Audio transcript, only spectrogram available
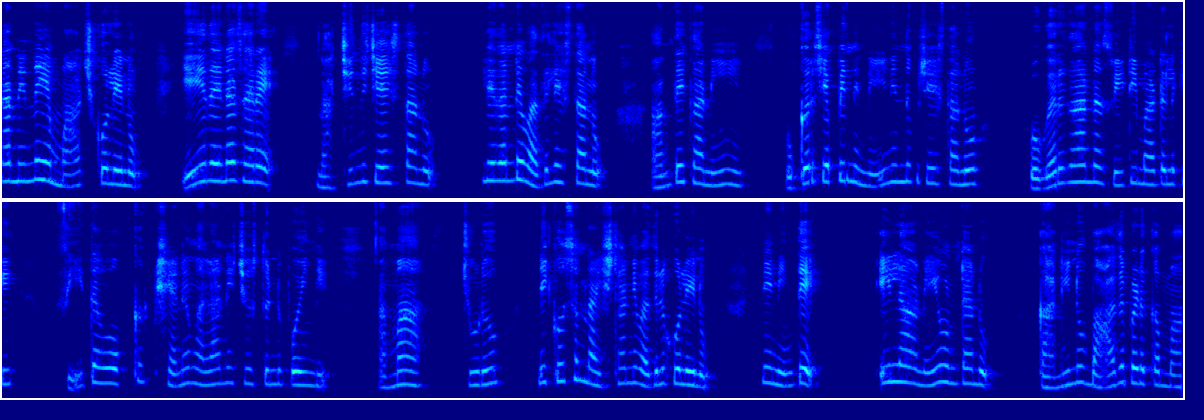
నా నిర్ణయం మార్చుకోలేను. ఏదైనా సరే నచ్చింది చేస్తాను. లేదంటే వదిలేస్తాను. అంతేకానీ ఒకరు చెప్పింది నేనెందుకు చేస్తాను? పొగరుగా అన్న స్వీటీ మాటలకి సీత ఒక్క క్షణం అలానే చూస్తుండిపోయింది. అమ్మా! చూడు నీకోసం నా ఇష్టాన్ని వదులుకోలేను. నేనింతే. ఇలానే ఉంటాను. కానీ నువ్వు బాధపడకమ్మా!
